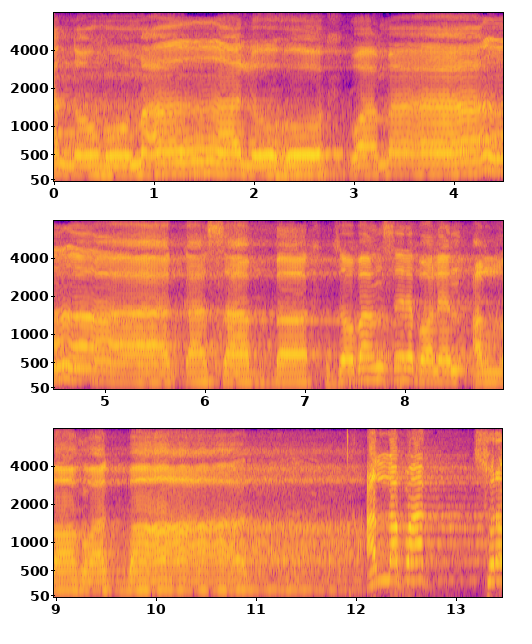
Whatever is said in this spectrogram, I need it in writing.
আনহু মালুহু ওয়া মা কাসাব জবান সেরে বলেন, আল্লাহ আকবার। আল্লাহ পাক সূরা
